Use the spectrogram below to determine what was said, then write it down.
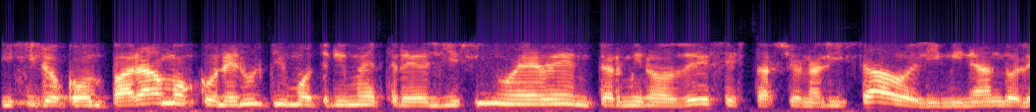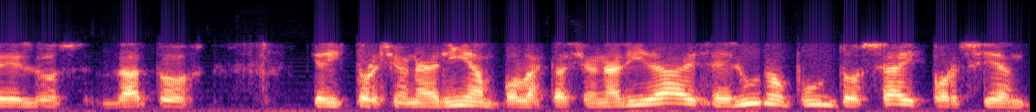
Y si lo comparamos con el último trimestre del 19, en términos desestacionalizado, eliminándole los datos que distorsionarían por la estacionalidad, es el 1.6%.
